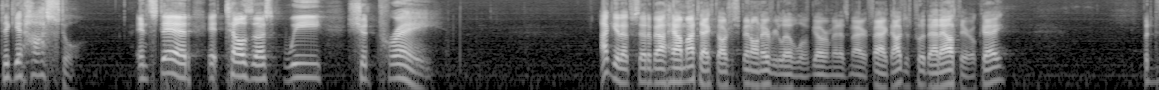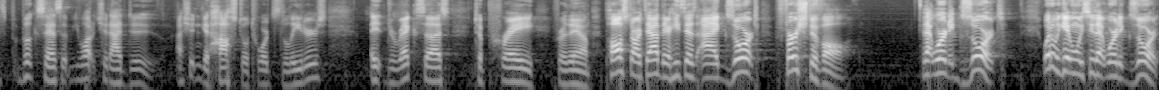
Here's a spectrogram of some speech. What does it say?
to get hostile. Instead, it tells us we should pray. I get upset about how my tax dollars are spent on every level of government, as a matter of fact. I'll just put that out there, okay? But this book says that what should I do? I shouldn't get hostile towards the leaders. It directs us to pray for them. Paul starts out there, he says, I exhort first of all. That word exhort, what do we get when we see that word exhort?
